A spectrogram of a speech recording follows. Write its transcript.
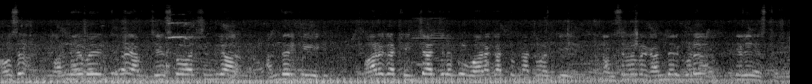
అవసరం పనులు ఏవైతే అవి చేసుకోవాల్సిందిగా అందరికీ వాడగట్టు ఇన్ఛార్జీలకు వాడగట్టు ఉన్నటువంటి అంశాలకు అందరికీ కూడా తెలియజేస్తుంది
